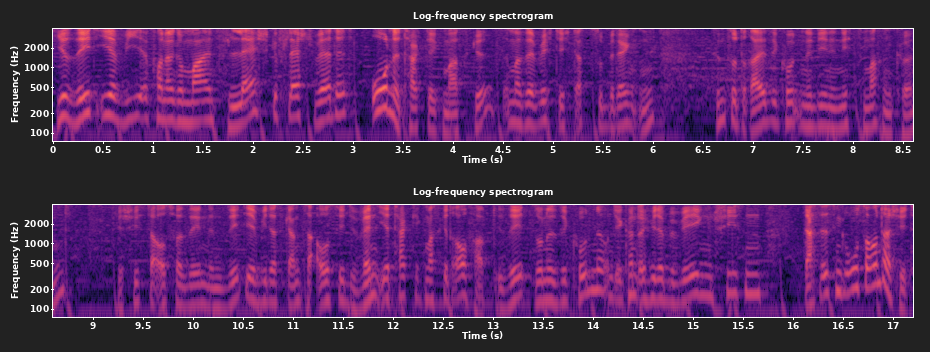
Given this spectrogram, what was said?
Hier seht ihr, wie ihr von der normalen Flash geflasht werdet, ohne Taktikmaske. Ist immer sehr wichtig, das zu bedenken. sind so drei Sekunden, in denen ihr nichts machen könnt. Ihr schießt da aus Versehen, dann seht ihr, wie das Ganze aussieht, wenn ihr Taktikmaske drauf habt. Ihr seht so eine Sekunde und ihr könnt euch wieder bewegen, schießen. Das ist ein großer Unterschied.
